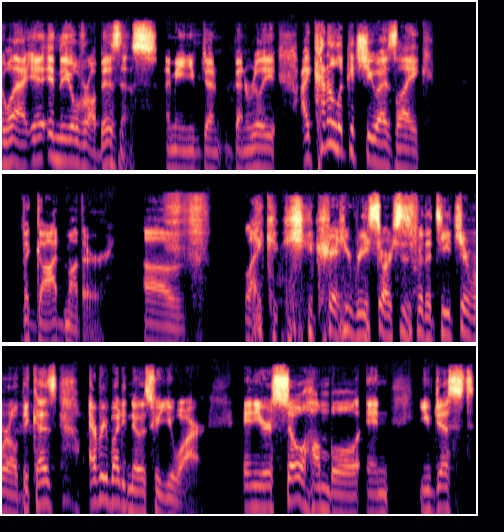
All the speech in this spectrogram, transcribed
well in the overall business i mean you've done been really i kind of look at you as like the godmother of like creating resources for the teacher world because everybody knows who you are. And you're so humble and you just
